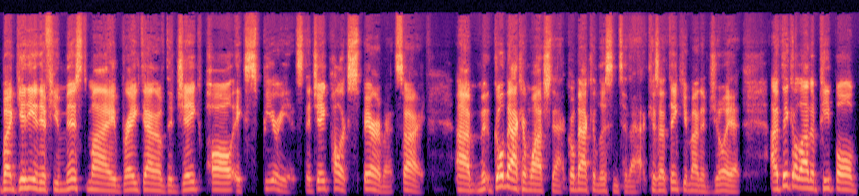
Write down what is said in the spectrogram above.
But Gideon, if you missed my breakdown of the Jake Paul experience, the Jake Paul experiment, sorry, uh, go back and watch that. Go back and listen to that because I think you might enjoy it. I think a lot of people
